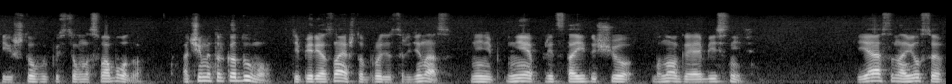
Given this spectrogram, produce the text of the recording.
и что выпустил на свободу. О чем я только думал. Теперь я знаю, что бродит среди нас. Мне, не, мне предстоит еще многое объяснить. Я остановился в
